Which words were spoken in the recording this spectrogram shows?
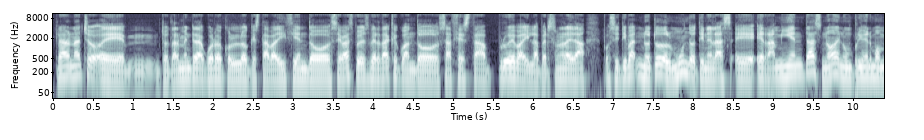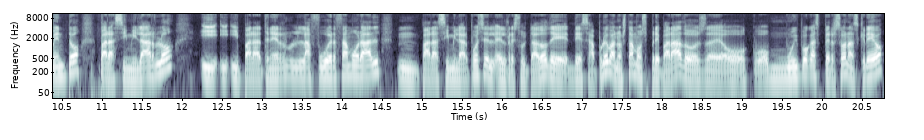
Claro, Nacho, eh, mm, totalmente de acuerdo con lo que estaba diciendo Sebas, pero es verdad que cuando se hace esta prueba y la persona le da positiva, no todo el mundo tiene las eh, herramientas, ¿no? En un primer momento para asimilarlo y, y- y para tener la fuerza moral mm, para asimilar pues el, el resultado de, de esa prueba. No estamos preparados, eh, o, o muy pocas personas, creo,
